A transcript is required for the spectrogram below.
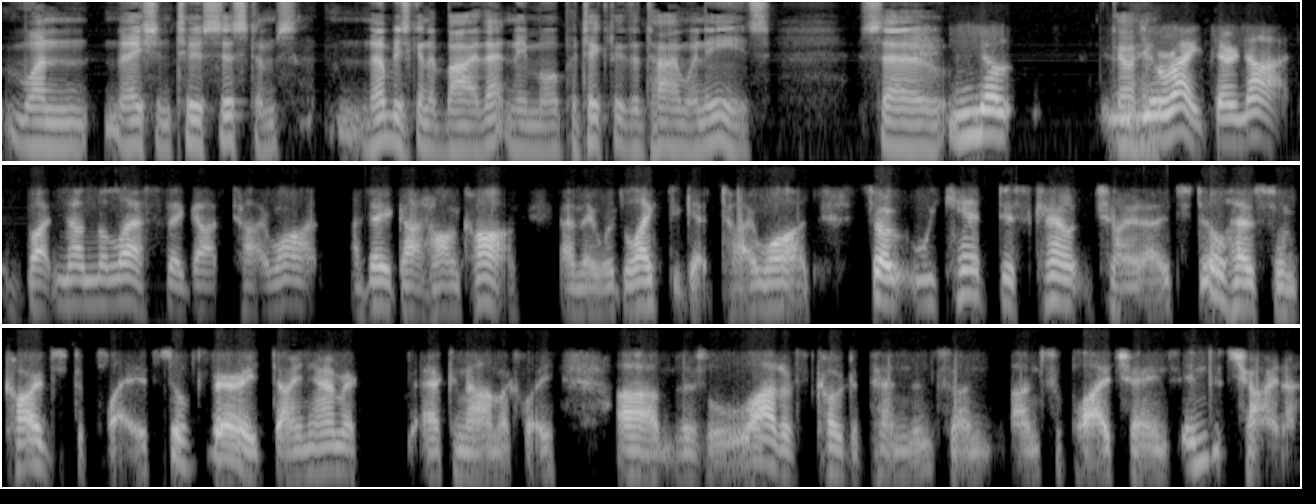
one nation, two systems. Nobody's going to buy that anymore, particularly the Taiwanese. So no, you're right. They're not, but nonetheless, they got Taiwan. They got Hong Kong, and they would like to get Taiwan. So we can't discount China. It still has some cards to play. It's still very dynamic economically. Um, there's a lot of codependence on, on supply chains into China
